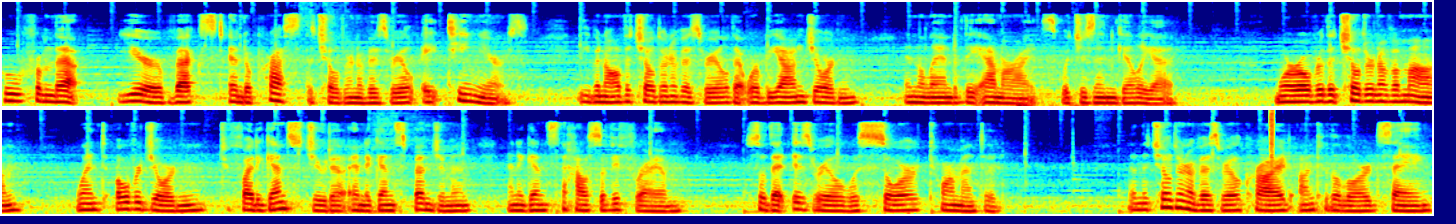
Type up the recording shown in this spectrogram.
who from that year vexed and oppressed the children of Israel eighteen years, even all the children of Israel that were beyond Jordan, in the land of the Amorites, which is in Gilead. Moreover, the children of Ammon went over Jordan to fight against Judah and against Benjamin and against the house of Ephraim, so that Israel was sore tormented. Then the children of Israel cried unto the Lord, saying,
